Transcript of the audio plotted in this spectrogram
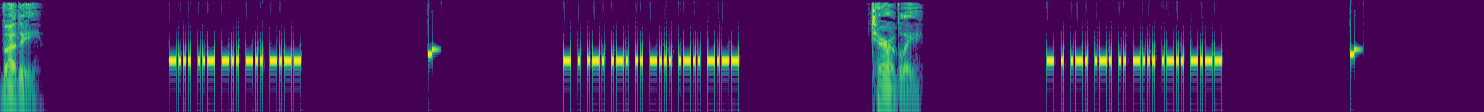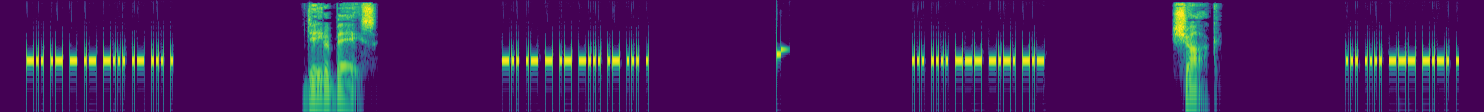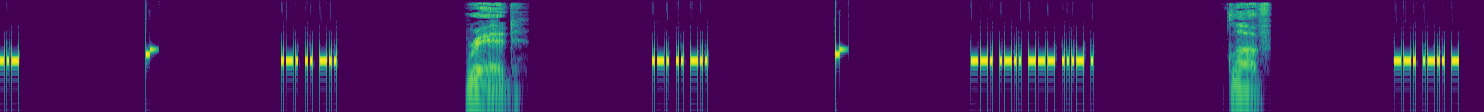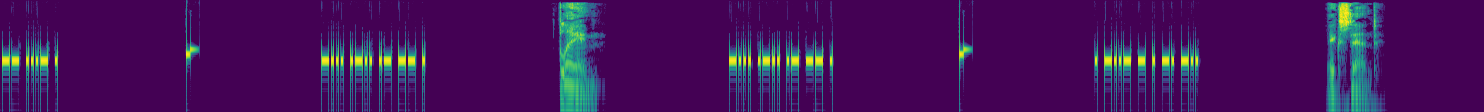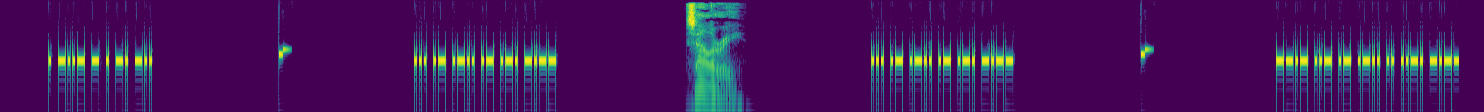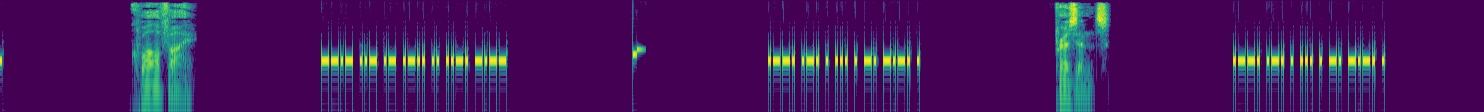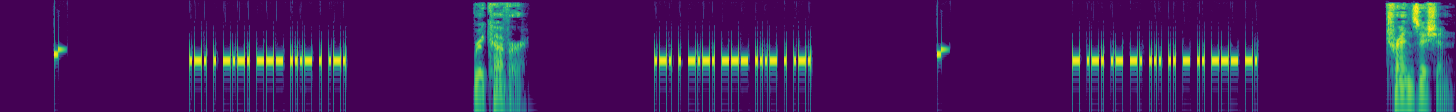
Buddy. Terribly. Database. Shock. Red. Glove. Blame. Extent. Salary. Qualify. Presence. Recover. Transition.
